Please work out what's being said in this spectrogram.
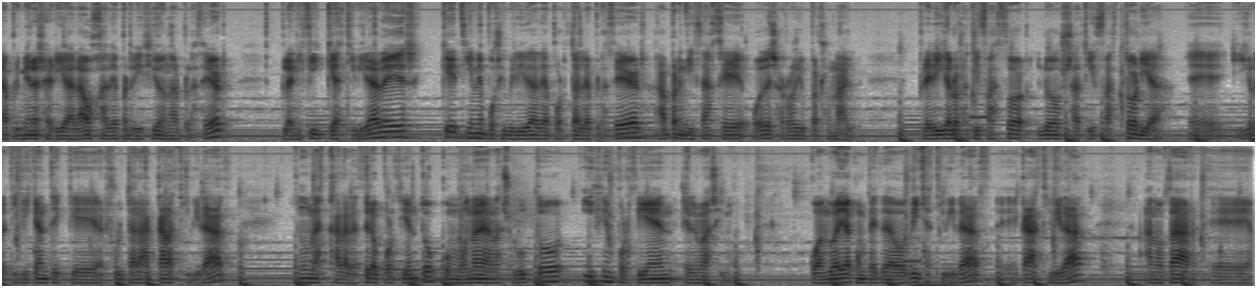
la primera sería la hoja de predicción al placer, planifique actividades que tiene posibilidad de aportarle placer, aprendizaje o desarrollo personal prediga lo, satisfactoria eh, y gratificante que resultará cada actividad en una escala de 0% como nada en absoluto y 100% el máximo. Cuando haya completado dicha actividad, eh, cada actividad, anotar eh,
